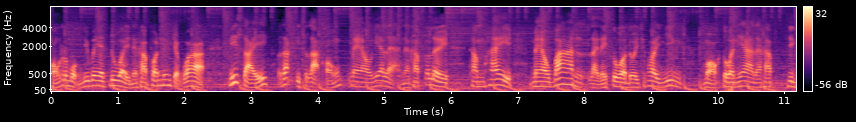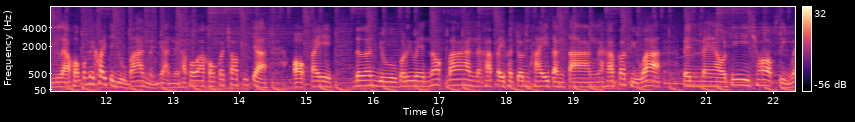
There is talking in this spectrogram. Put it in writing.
ของระบบนิเวศด้วยนะครับ เพราะเนื่องจากว่า นิสัยรักอิสระของแมวเนี่ยแหละนะครับ ก็เลยทำให้แมวบ้านหลาย ๆ ตัว โดยเฉพาะยิ่งหมอกตัวเนี้ยนะครับจริงๆแล้วเขาก็ไม่ค่อยจะอยู่บ้านเหมือนกันนะครับ เพราะว่าเขาก็ชอบที่จะออกไปเดินอยู่บริเวณนอกบ้านนะครับ ไปผจญภัยต่างๆนะครับ ก็ถือว่าเป็นแมวที่ชอบสิ่งแว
